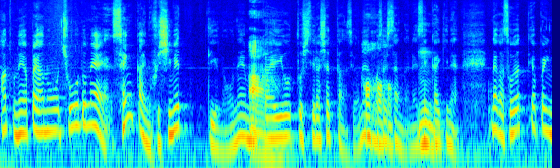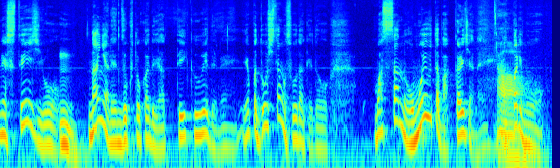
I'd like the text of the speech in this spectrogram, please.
あとねやっぱりあのちょうどね1000回の節目っていうのをね迎えようとしてらっしゃったんですよねははは。正志さんがねうん。1000回記念、だからそうやってやっぱりねステージをうん。何や連続とかでやっていく上でねやっぱどうしてもそうだけどマッサンの重い歌ばっかりじゃねやっぱりもう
